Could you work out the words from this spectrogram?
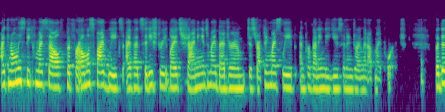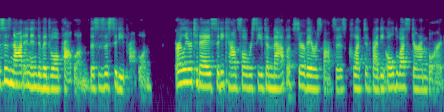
I can only speak for myself, but for almost five weeks, I've had city streetlights shining into my bedroom, disrupting my sleep and preventing the use and enjoyment of my porch. But this is not an individual problem. This is a city problem. Earlier today, City Council received a map of survey responses collected by the Old West Durham Board.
